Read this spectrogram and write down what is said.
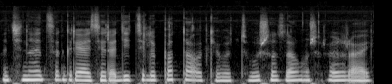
Начинается грязь, и родители подталкивают, вышла замуж, рожай.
